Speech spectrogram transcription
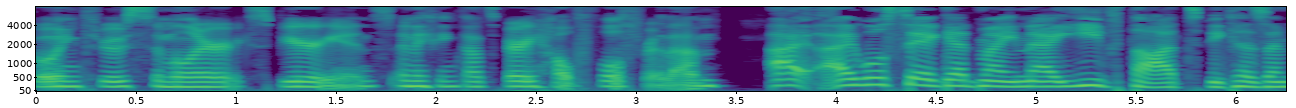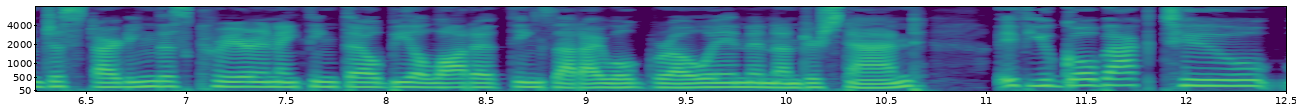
going through similar experience and I think that's very helpful for them. I, I will say again my naive thoughts because I'm just starting this career and I think there'll be a lot of things that I will grow in and understand. If you go back to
